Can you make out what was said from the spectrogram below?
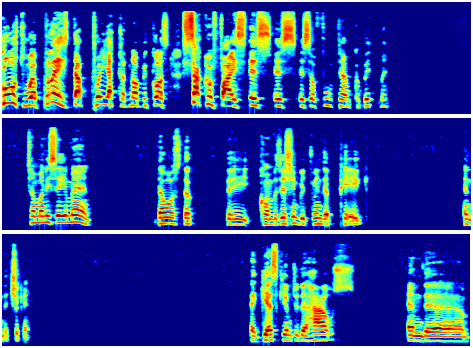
goes to a place that prayer cannot because sacrifice is, is, is a full time commitment. Somebody say amen. That was the the conversation between the pig and the chicken. A guest came to the house, and the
